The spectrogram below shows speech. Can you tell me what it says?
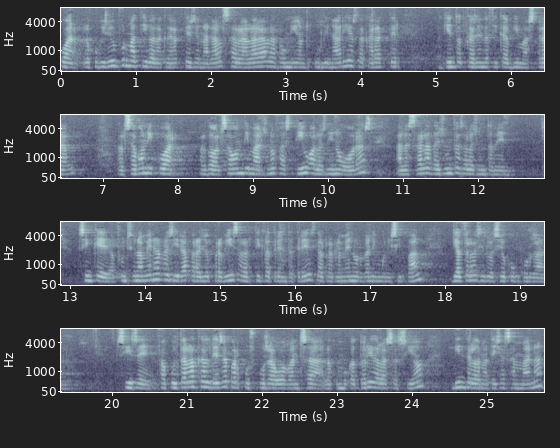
Quart, la comissió informativa de caràcter general celebrarà les reunions ordinàries de caràcter, aquí en tot cas hem de ficar bimestral, el segon i quart, perdó, el segon dimarts no festiu a les 19 hores a la sala de juntes de l'Ajuntament. Cinquè, el funcionament es regirà per allò previst a l'article 33 del Reglament Orgànic Municipal i altra legislació concordant. Sisè, facultar l'alcaldessa per posposar o avançar la convocatòria de la sessió dintre la mateixa setmana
